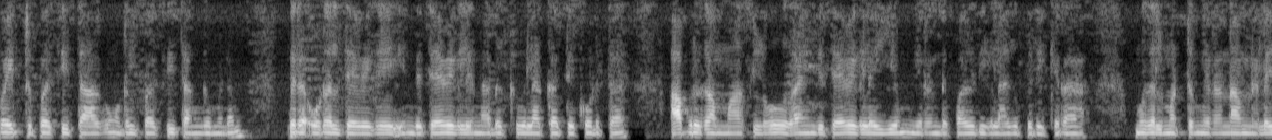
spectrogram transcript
வயிற்று பசி தாகம் உடல் பசி தங்குமிடம் பிற உடல் தேவைகள். இந்த தேவைகளின் அடுக்கு விளக்கத்தை கொடுத்த ஆப்ரகாம் மாஸ்லோ ஐந்து தேவைகளையும் இரண்டு பகுதிகளாக பிரிக்கிறார். முதல் மற்றும் இரண்டாம் நிலை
